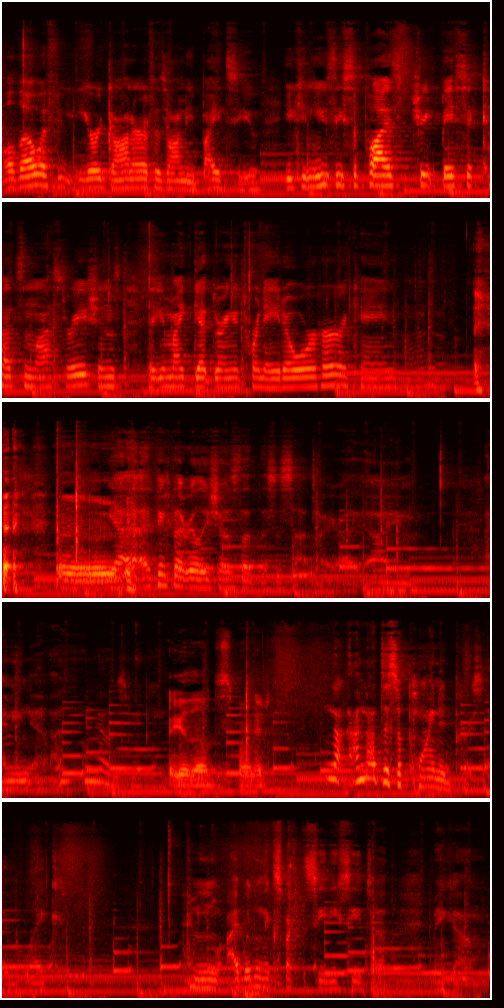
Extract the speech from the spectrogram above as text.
Although if you're a goner if a zombie bites you, you can use these supplies to treat basic cuts and lacerations that you might get during a tornado or hurricane. Yeah, I think that really shows that this is satire. I, I'm, I mean, Are you a little disappointed? Not, I'm not disappointed per se, but like, I mean, I wouldn't expect the CDC to make um,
